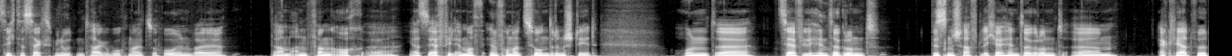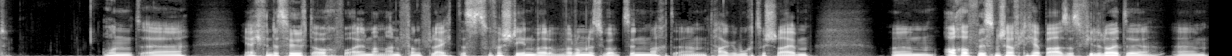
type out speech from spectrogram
sich das Sechs-Minuten-Tagebuch mal zu holen, weil da am Anfang auch äh, ja, sehr viel Information drin steht und äh, sehr viel Hintergrund, wissenschaftlicher Hintergrund ähm, erklärt wird. Und äh, ja, ich finde, es hilft auch vor allem am Anfang vielleicht, das zu verstehen, wa warum das überhaupt Sinn macht, ähm, Tagebuch zu schreiben. Ähm, auch auf wissenschaftlicher Basis. Viele Leute ähm,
